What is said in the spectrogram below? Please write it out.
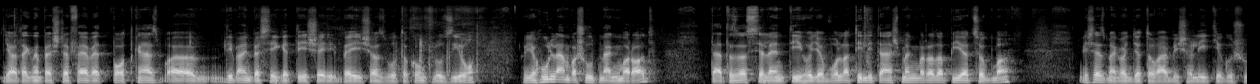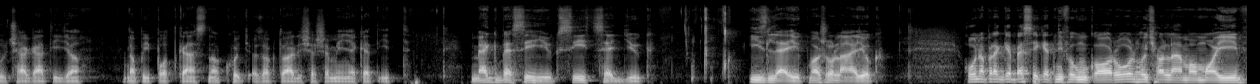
ja, tegnap este felvett podcast, divány beszélgetéseibe is az volt a konklúzió, hogy a hullámvasút megmarad, tehát az azt jelenti, hogy a volatilitás megmarad a piacokban, és ez megadja tovább is a létjogosultságát így a napi podcastnak, hogy az aktuális eseményeket itt megbeszéljük, szétszedjük, ízleljük, mazsoláljuk, Hónap reggel beszélgetni fogunk arról, hogy hallám a mai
